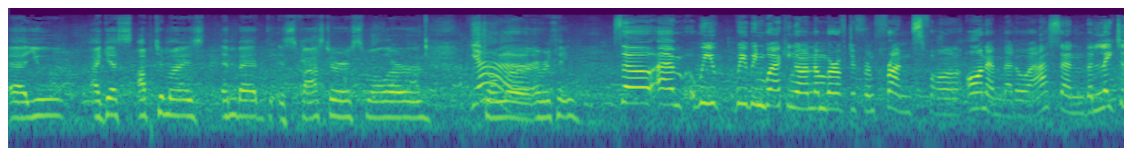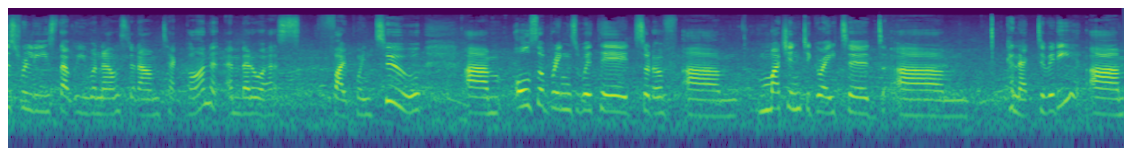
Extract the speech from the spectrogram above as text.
uh, you i guess optimized mbed is faster smaller yeah. stronger everything so um, we, we've been working on a number of different fronts for, on Mbed OS, and the latest release that we've announced at Arm TechCon, Mbed OS 5.2, um, also brings with it sort of um, much integrated um, connectivity um,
